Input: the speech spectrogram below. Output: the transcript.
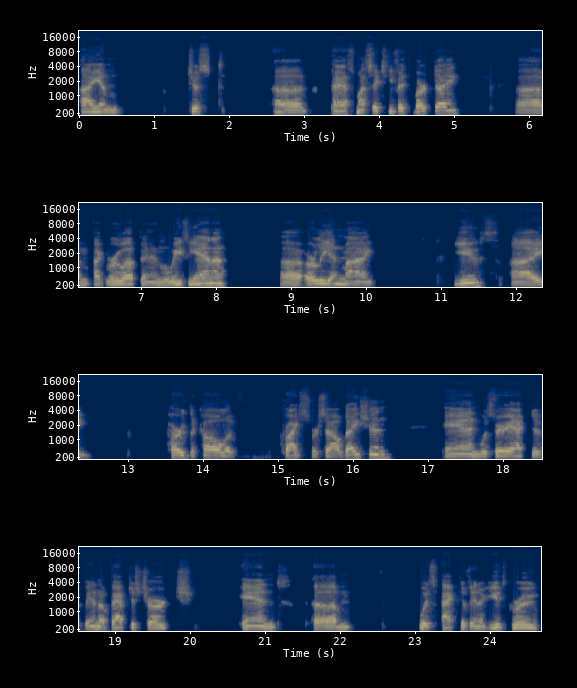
I am just uh, past my 65th birthday. Um, I grew up in Louisiana. Uh, early in my youth, I heard the call of Christ for salvation and was very active in a Baptist church and um, was active in a youth group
